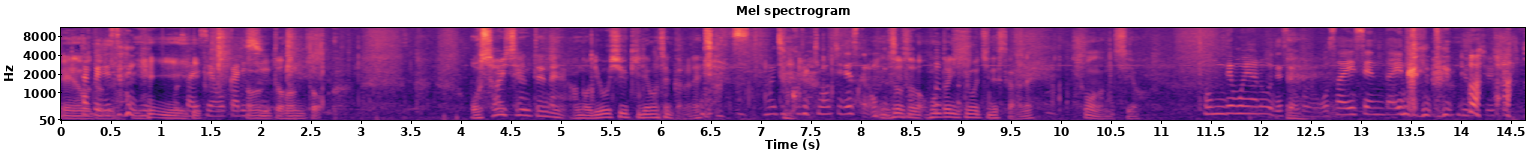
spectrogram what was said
例のごとく。さんにお賽銭お借り本し当本当。お賽銭ってねあの領収切れませんからね。じゃあこれ気持ちですから。そうそう本当に気持ちですからね。そうなんですよとんでも野郎ですよ、このお賽銭代の領収書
